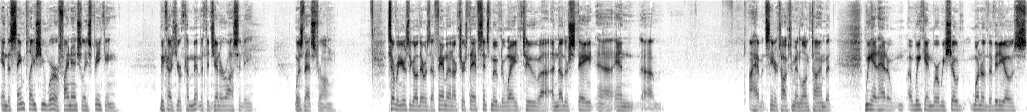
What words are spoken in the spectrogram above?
in the same place you were, financially speaking, because your commitment to generosity was that strong. Several years ago, there was a family in our church. They have since moved away to uh, another state, uh, and um, I haven't seen or talked to them in a long time, but we had had a, a, weekend where we showed one of the videos,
